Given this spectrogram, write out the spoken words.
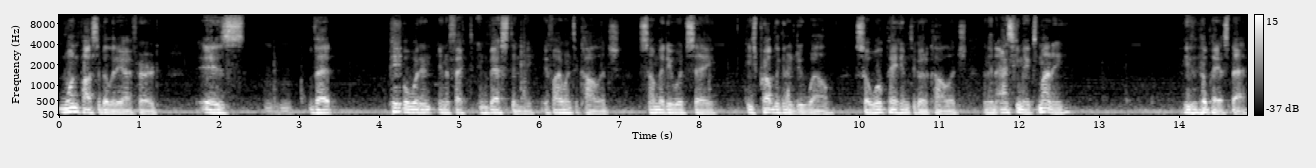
one possibility I've heard is that people would, in, in effect, invest in me. If I went to college, somebody would say, he's probably going to do well, so we'll pay him to go to college, and then as he makes money, he, he'll pay us back.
